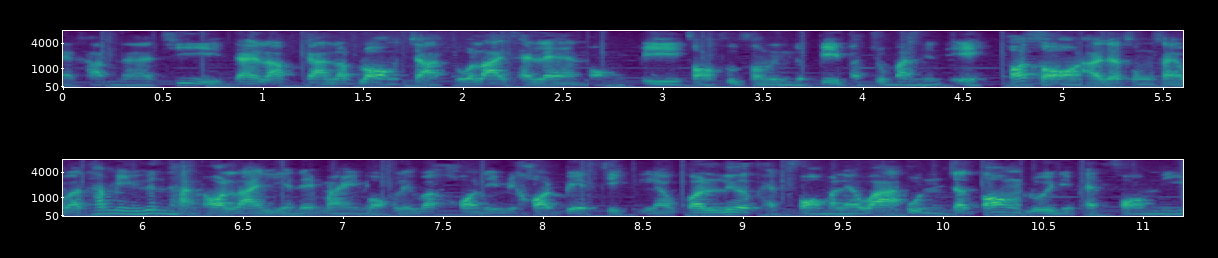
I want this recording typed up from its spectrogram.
นะครับนะที่ได้รับการรับรองจากตัวไลน์ไทยแลนด์ของ ปี 2021 หรือปีปัจจุบันนั่นเองข้อ2อาจจะสงสัยว่าถ้ามีพื้นฐานออนไลน์เรียนได้ไหมบอกเลยว่าคอร์สนี้มีคอร์สเบสิกแล้วก็เลือกแพลตฟอร์มมาแล้วว่า คุณจะต้องลุยในแพลตฟอร์มนี้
